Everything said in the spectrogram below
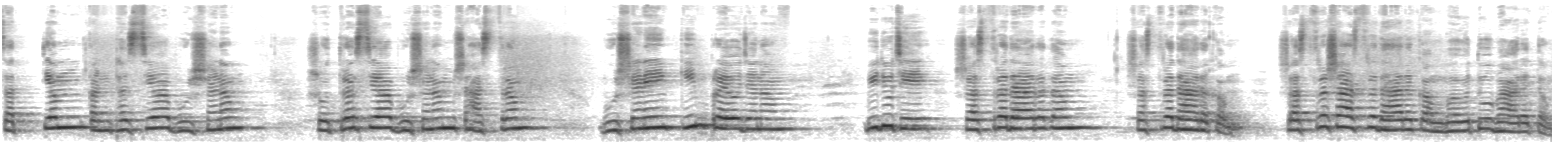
સત્યમ કંઠસ્ય ભૂષણમ, શ્રોત્રસ્ય ભૂષણમ શાસ્ત્રમ, ભૂષણે કિમ પ્રયોજનમ? બીજું છે શસ્ત્રધારકમ શસ્ત્રધારકમ. શસ્ત્રશાસ્ત્રધારકમ ભવતું ભારતમ.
